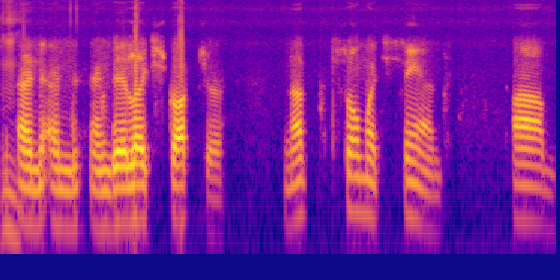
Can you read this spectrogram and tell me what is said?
Mm. and and and they like structure, not so much sand. Um,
